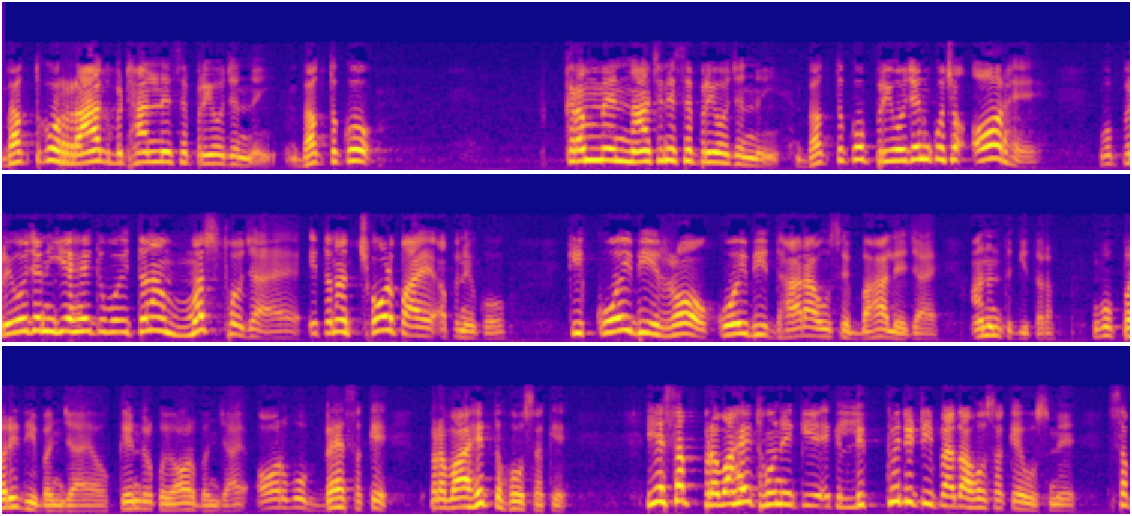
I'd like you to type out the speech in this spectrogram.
भक्त को राग बिठाने से प्रयोजन नहीं भक्त को क्रम में नाचने से प्रयोजन नहीं भक्त को प्रयोजन कुछ और है। वो प्रयोजन यह है कि वो इतना मस्त हो जाए, इतना छोड़ पाए अपने को, कि कोई भी रॉ, कोई भी धारा उसे बहा ले जाए, अनंत की तरफ़। वो परिधि बन जाए और केंद्र कोई और बन जाए और वो बह सके, प्रवाहित हो सके। ये सब प्रवाहित होने की एक लिक्विडिटी पैदा हो सके उसमें, सब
